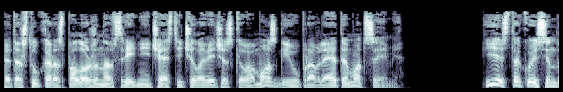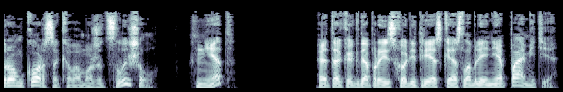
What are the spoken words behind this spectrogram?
Эта штука расположена в средней части человеческого мозга и управляет эмоциями. Есть такой синдром Корсакова, может, слышал? Нет? Это когда происходит резкое ослабление памяти.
